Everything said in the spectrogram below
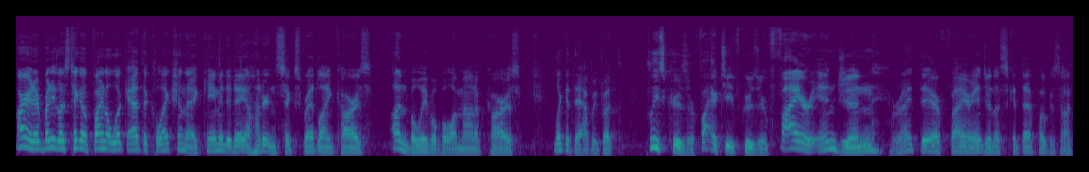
All right, everybody, let's take a final look at the collection that came in today. 106 Redline cars. Unbelievable amount of cars. Look at that. We've got police cruiser, fire chief cruiser, fire engine, right there, fire engine. Let's get that focus on.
